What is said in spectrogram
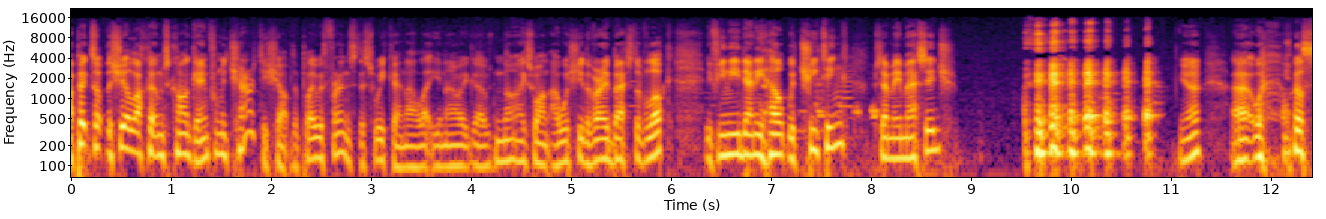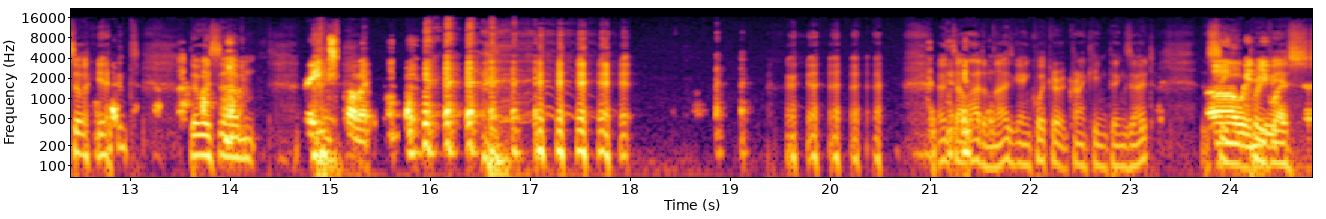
I picked up the Sherlock Holmes card game from a charity shop to play with friends this weekend. I'll let you know how it goes. Nice one. I wish you the very best of luck. If you need any help with cheating, send me a message. Yeah, uh, we'll, we'll sort you out. There was um, Thanks, comment. Don't tell Adam that he's getting quicker at cranking things out. See Oh, previous,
